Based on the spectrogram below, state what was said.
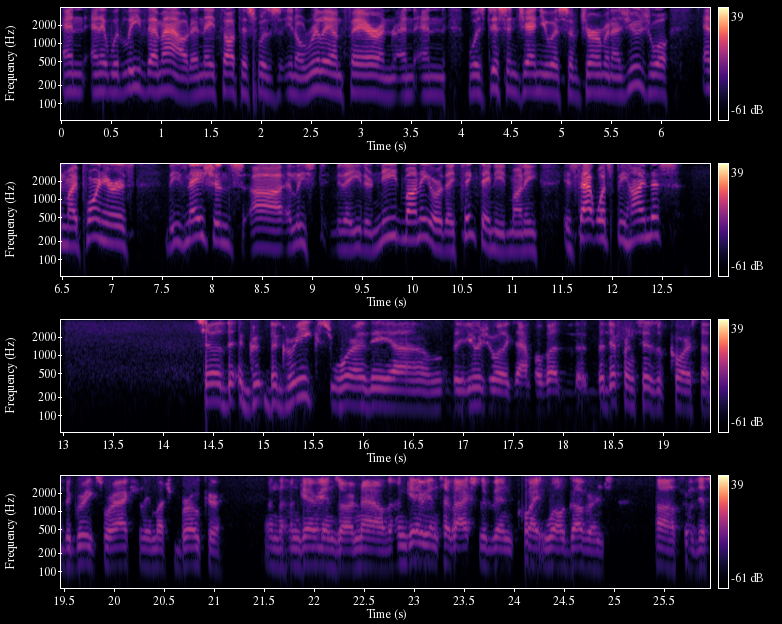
and, and it would leave them out. And they thought this was, you know, really unfair and, and, and was disingenuous of German as usual. And my point here is these nations, uh, at least they either need money or they think they need money. Is that what's behind this? So the, the Greeks were the um, the usual example, but the, the difference is, of course, that the Greeks were actually much broker than the Hungarians are now. The Hungarians have actually been quite well governed uh, for this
